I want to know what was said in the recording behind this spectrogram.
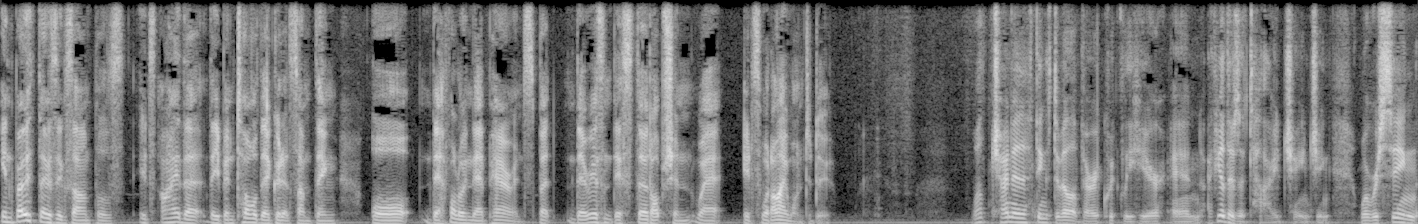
In both those examples, it's either they've been told they're good at something or they're following their parents, but there isn't this third option where it's what I want to do. Well, China, things develop very quickly here, and I feel there's a tide changing where we're seeing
